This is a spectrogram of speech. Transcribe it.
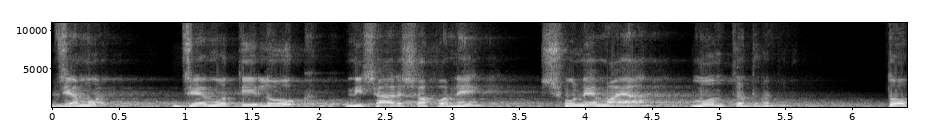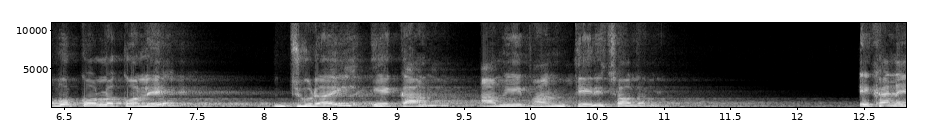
যেমন যেমতি লোক নিশার স্বপনে শুনে মায়া মন্ত্রধ্বনি। তব কল কলে জুড়াই এ কান আমি ভান্তির চলনে। এখানে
